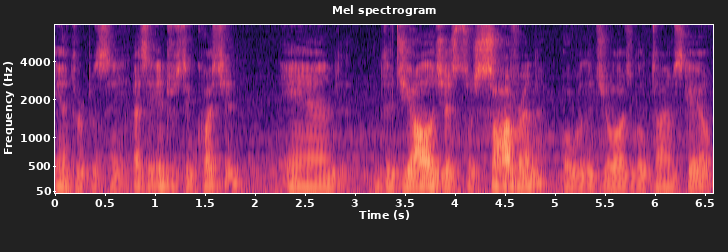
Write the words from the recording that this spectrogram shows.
Anthropocene. That's an interesting question, and the geologists are sovereign over the geological timescale.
